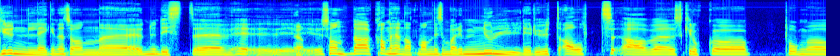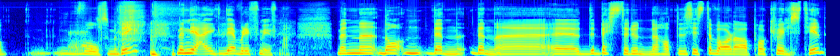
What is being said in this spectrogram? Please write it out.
grunnleggende sånn eh, nudist eh, eh, sånn. Da kan det hende at man liksom bare nuller ut alt av skrukk og pung og voldsomme ting. Men jeg, det blir for mye for meg. Men da, denne, denne de Det beste runden jeg har hatt i det siste, var da på kveldstid.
